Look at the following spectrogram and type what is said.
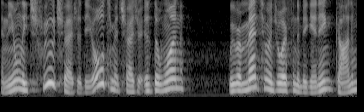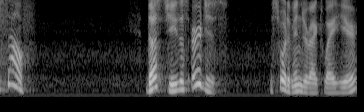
And the only true treasure, the ultimate treasure, is the one we were meant to enjoy from the beginning God Himself. Thus, Jesus urges, a sort of indirect way here,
